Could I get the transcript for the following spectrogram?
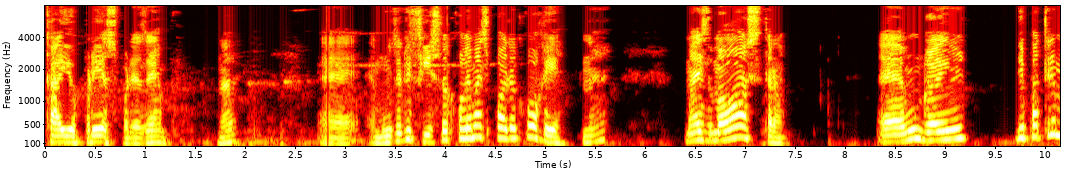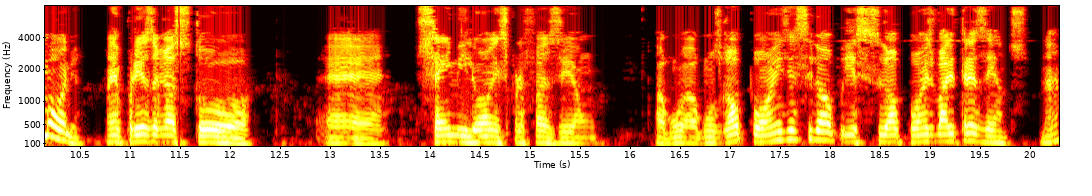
cair o preço, por exemplo, né? É, é muito difícil ocorrer, mas pode ocorrer, né? Mas mostra é, um ganho de patrimônio. A empresa gastou é, 100 milhões para fazer um, alguns galpões e esse esses galpões valem 300, né?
